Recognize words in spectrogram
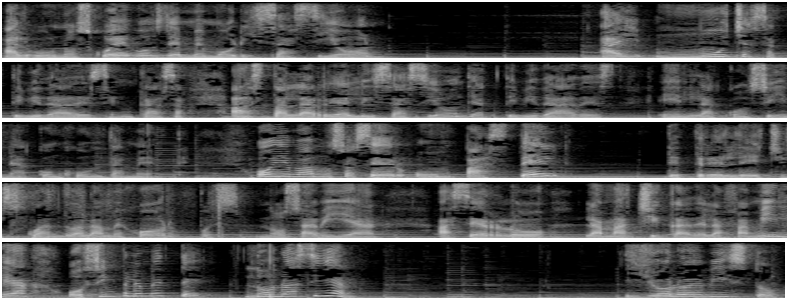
algunos juegos de memorización. Hay muchas actividades en casa, hasta la realización de actividades en la cocina conjuntamente. Hoy vamos a hacer un pastel de tres leches, cuando a lo mejor pues no sabían hacerlo la más chica de la familia o simplemente no lo hacían. Y yo lo he visto,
